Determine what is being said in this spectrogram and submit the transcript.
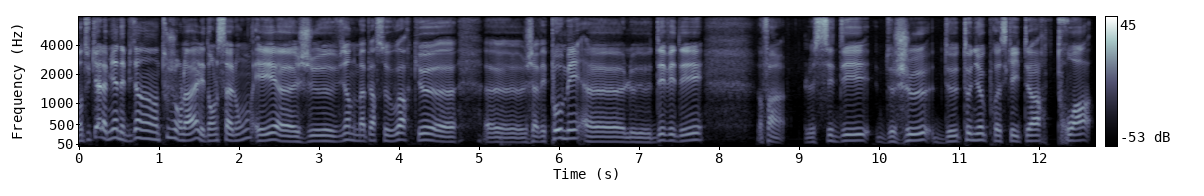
En tout cas, la mienne est bien toujours là, elle est dans le salon et euh, je viens de m'apercevoir que euh, j'avais paumé euh, le DVD, enfin le CD de jeu de Tony Hawk Pro Skater 3.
